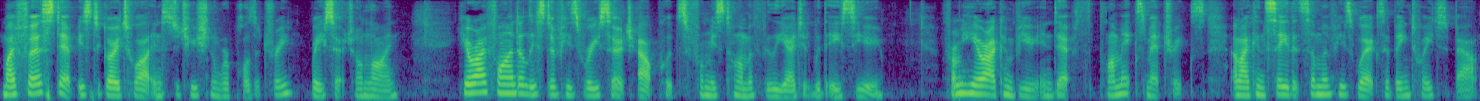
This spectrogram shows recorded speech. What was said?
My first step is to go to our institutional repository, Research Online. Here I find a list of his research outputs from his time affiliated with ECU. From here I can view in-depth PlumX metrics and I can see that some of his works have been tweeted about.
